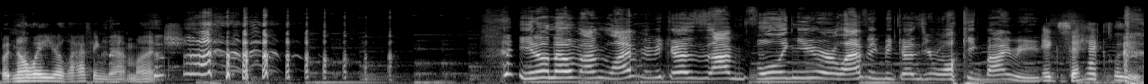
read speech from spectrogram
But no way you're laughing that much. You don't know if I'm laughing because I'm fooling you or laughing because you're walking by me. Exactly.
